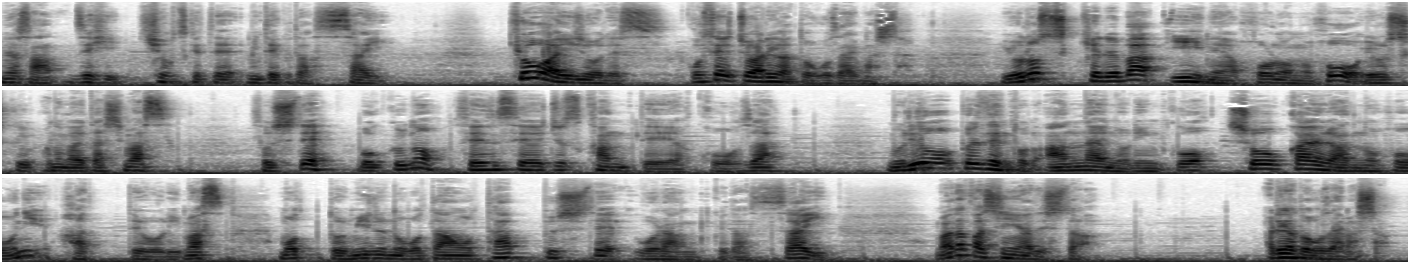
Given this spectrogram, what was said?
皆さん、ぜひ気をつけてみてください。今日は以上です。ご清聴ありがとうございました。よろしければ、いいねやフォローの方をよろしくお願いいたします。そして、僕の先生術鑑定や講座、無料プレゼントの案内のリンクを紹介欄の方に貼っております。もっと見るのボタンをタップしてご覧ください。真中深也でした。ありがとうございました。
